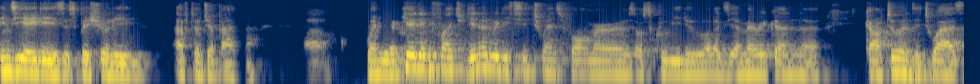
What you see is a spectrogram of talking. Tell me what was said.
in the 80s, especially after Japan. Wow. When you were a kid in France, you didn't really see Transformers or Scooby Doo or like the American uh, cartoons, it was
